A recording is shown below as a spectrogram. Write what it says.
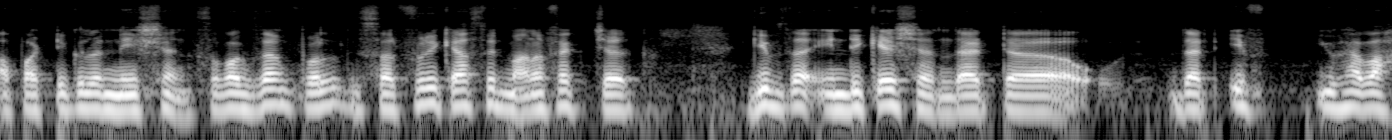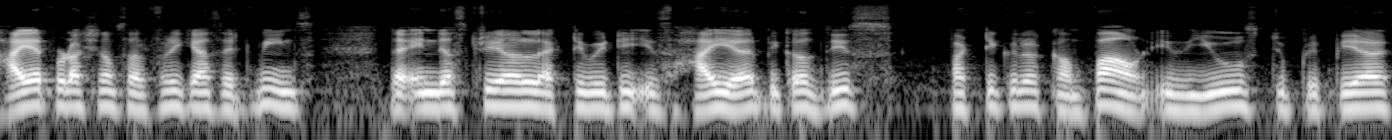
a particular nation. So, for example, the sulfuric acid manufacture gives the indication that uh, that if you have a higher production of sulfuric acid means the industrial activity is higher because this particular compound is used to prepare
